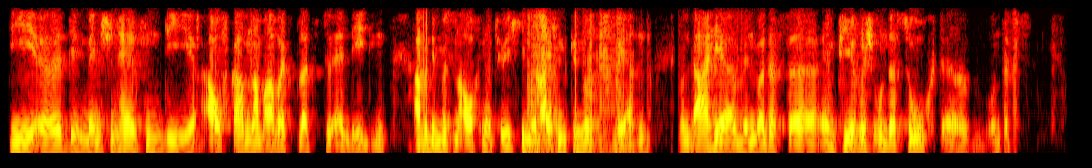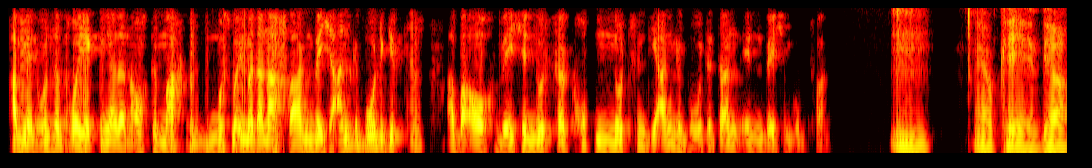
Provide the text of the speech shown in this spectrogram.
die äh, den Menschen helfen, die Aufgaben am Arbeitsplatz zu erledigen. Aber die müssen auch natürlich hinreichend genutzt werden. Und daher, wenn man das äh, empirisch untersucht, äh, und das haben wir in unseren Projekten ja dann auch gemacht, muss man immer danach fragen, welche Angebote gibt es, aber auch welche Nutzergruppen nutzen die Angebote dann in welchem Umfang. Mhm. Ja, okay, ja,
